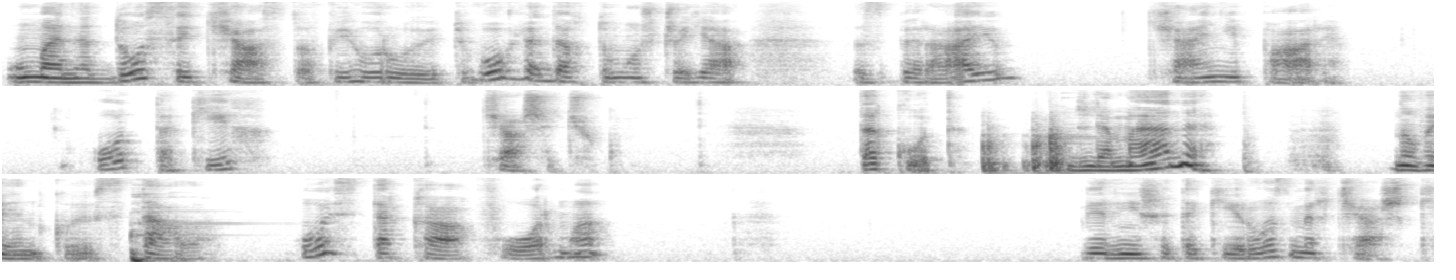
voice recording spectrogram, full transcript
у мене досить часто фігурують в оглядах, тому що я збираю чайні пари. От таких чашечок. Так от, для мене новинкою стала ось така форма, вірніше, такий розмір чашки.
